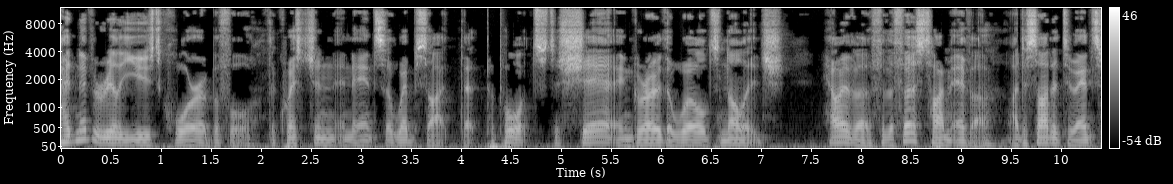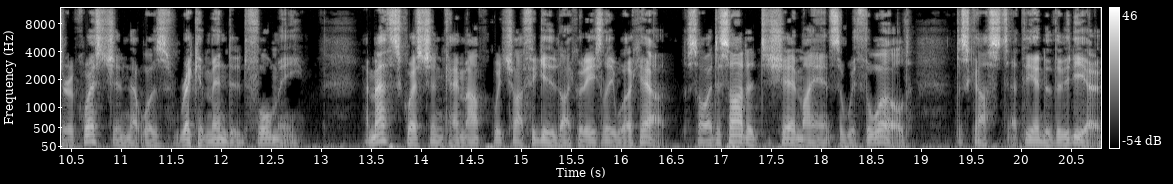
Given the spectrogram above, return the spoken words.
I had never really used Quora before, the question and answer website that purports to share and grow the world's knowledge. However, for the first time ever, I decided to answer a question that was recommended for me. A maths question came up which I figured I could easily work out, so I decided to share my answer with the world, discussed at the end of the video.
